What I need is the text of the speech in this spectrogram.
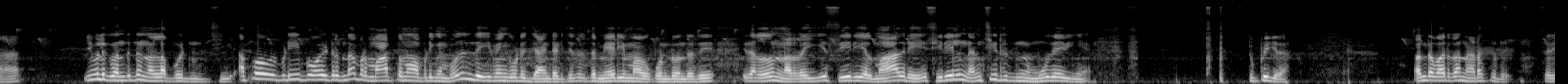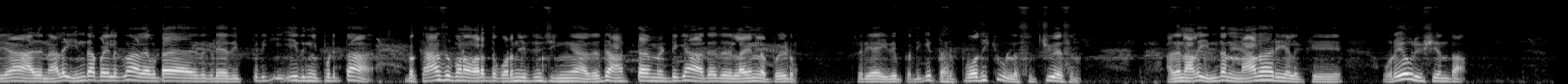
இவளுக்கு வந்துட்டு நல்லா போயிட்டு இருந்துச்சு அப்போ இப்படி போயிட்டு இருந்தால் அப்புறம் மாற்றணும் அப்படிங்கும்போது இந்த இவங்க கூட ஜாயிண்ட் அடிச்சது இந்த மேரியம்மாவை கொண்டு வந்தது இதெல்லாம் நிறைய சீரியல் மாதிரி சீரியல் நினச்சிட்டு இருக்குங்க மூதேவிங்க. துப்பிக்கிறேன். அந்த மாதிரி தான் நடக்குது. சரியா? அதனால இந்த பயலுக்கும் அதை விட்டால் இது கிடையாது. இப்போதைக்கு இதுங்க இப்படித்தான். இப்போ காசு பணம் வரது குறைஞ்சிருச்சுன்னு வச்சுக்கோங்க அது அது ஆட்டோமேட்டிக்காக அது அது லைனில் போயிடும். சரியா? இது இப்போதைக்கு தற்போதைக்கு உள்ள சுச்சுவேஷன் அதனால் இந்த நாதாரிகளுக்கு ஒரே ஒரு விஷயந்தான்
